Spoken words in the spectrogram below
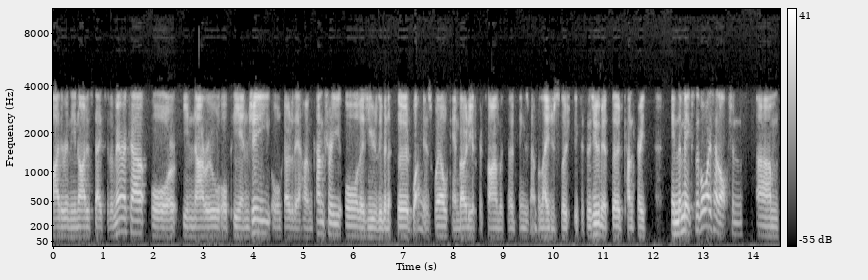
either in the United States of America or in Nauru or PNG or go to their home country, or there's usually been a third way as well. Cambodia for a time, we've heard things about Malaysian solutions, There's usually been a third country in the mix. They've always had options. Um,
